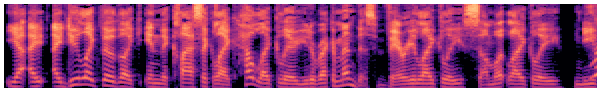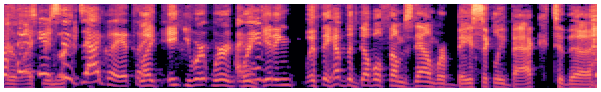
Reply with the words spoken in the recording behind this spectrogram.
yeah, I, I do like though, like in the classic, like how likely are you to recommend this? Very likely, somewhat likely, neither Right, likely. nor- exactly it's like, like it, you- we're we're, I we're mean- getting if they have the double thumbs down, we're basically back to the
